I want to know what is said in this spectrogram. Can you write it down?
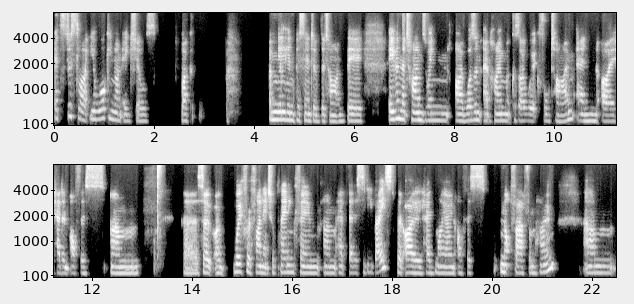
it's just like you're walking on eggshells like a million percent of the time. There, even the times when I wasn't at home because I work full time and I had an office. Um, uh, so I work for a financial planning firm um, at, that is city based, but I had my own office not far from home. Um,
